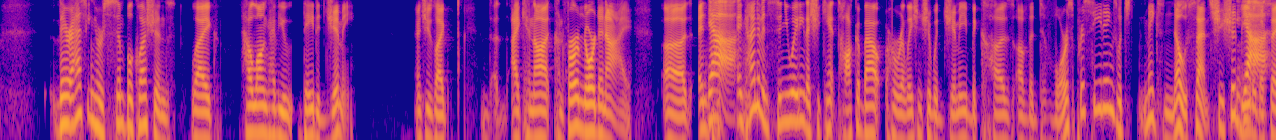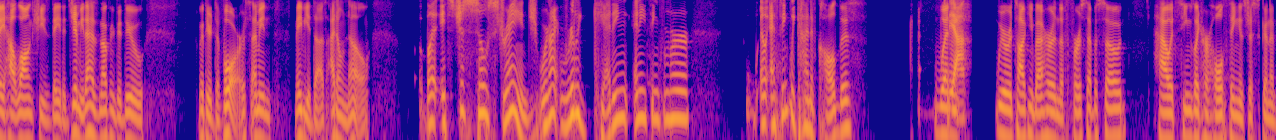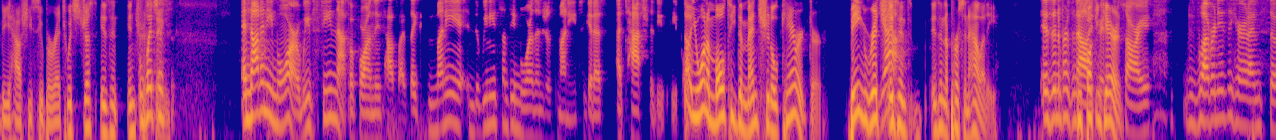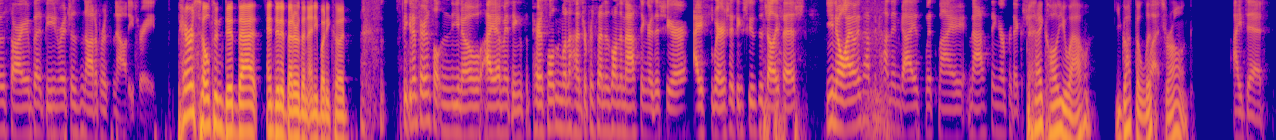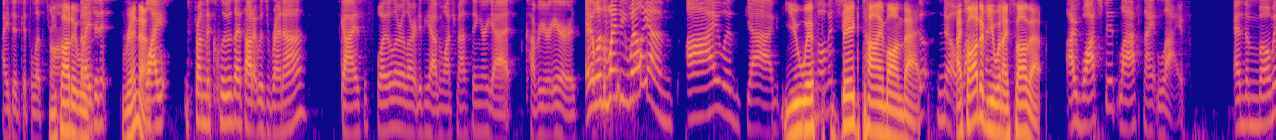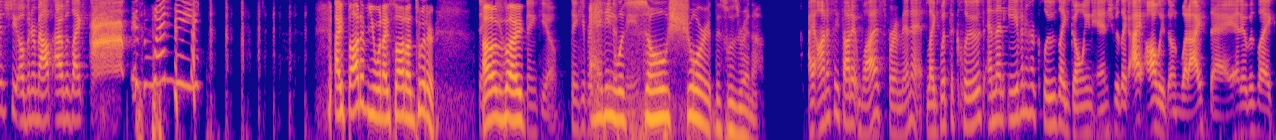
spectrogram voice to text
They're asking her simple questions like, How long have you dated Jimmy? And she's like, I cannot confirm nor deny. Uh, and Yeah. and kind of insinuating that she can't talk about her relationship with Jimmy because of the divorce proceedings, which makes no sense. She should be able to say how long she's dated Jimmy. That has nothing to do with your divorce. I mean, maybe it does. I don't know. But it's just so strange. We're not really getting anything from her. I think we kind of called this when yeah. we were talking about her in the first episode. How it seems like her whole thing is just going to be how she's super rich, which just isn't interesting. Which is, and not anymore. We've seen that before on these housewives. Like money, we need something more than just money to get us attached to these people. no, you want a multi-dimensional character. Being rich Yeah. isn't isn't a personality. Isn't a personality Who fucking trait. I'm cares? Sorry. Whoever needs to hear it, I'm so sorry, but being rich is not a personality trait. Paris Hilton did that and did it better than anybody could. Speaking of Paris Hilton, you know, I have my things. Paris Hilton 100% is on the Masked Singer this year. I swear she thinks she's the jellyfish. You know, I always have to come in, guys, with my Masked Singer prediction. Can I call you out? You got the lips wrong. I did. I did get the lips wrong. You thought it but I didn't. Rinna. Well, I, from the clues, I thought it was Rinna. Guys, the spoiler alert if you haven't watched Masked Singer yet, cover your ears. It was Wendy Williams. I was gagged. You whiffed she- big time on that. The- no, I thought of you when I saw that. I watched it last night live. And the moment she opened her mouth, I was like, ah, it's Wendy. I thought of you when I saw it on Twitter. Thank I was you. like, thank you. Thank you for Eddie was so short. This was Rinna. I honestly thought it was for a minute, like with the clues. And then even her clues, like going in, she was like, I always own what I say. And it was like,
